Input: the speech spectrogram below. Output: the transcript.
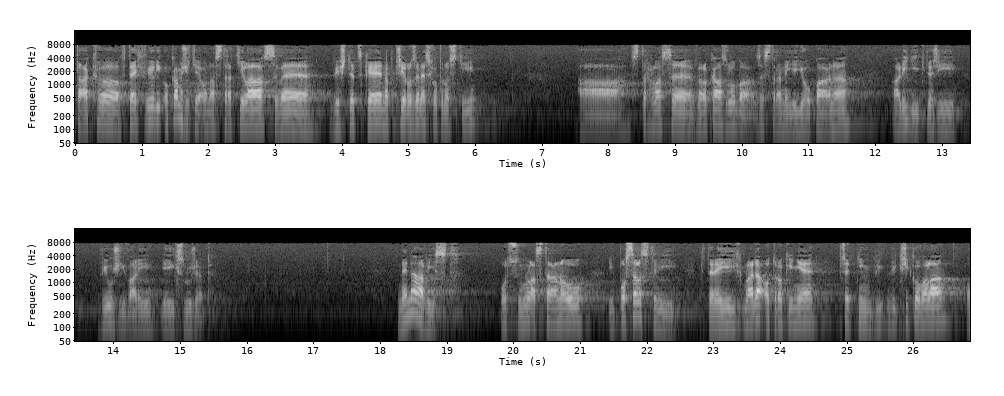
tak eh, v té chvíli okamžitě ona ztratila své věštecké nadpřirozené schopnosti a strhla se velká zloba ze strany jejího pána a lidí, kteří využívali jejich služeb. Nenávist odsunula stranou i poselství, které jejich mladá otrokyně předtím vykřikovala o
